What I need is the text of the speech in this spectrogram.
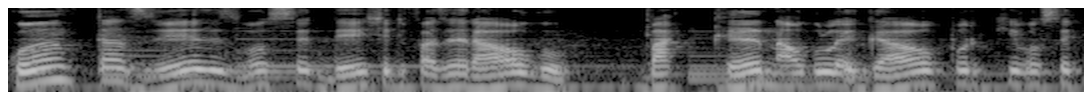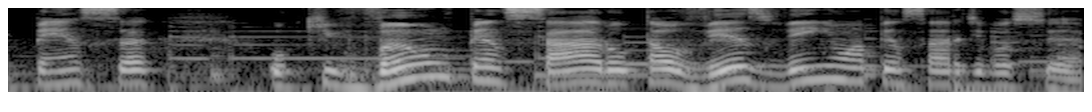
Quantas vezes você deixa de fazer algo bacana, algo legal, porque você pensa o que vão pensar ou talvez venham a pensar de você?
